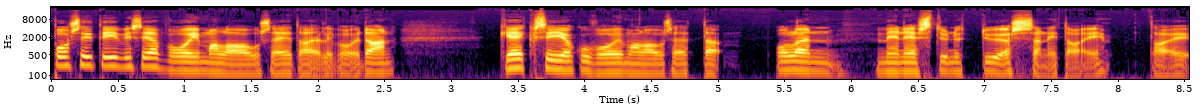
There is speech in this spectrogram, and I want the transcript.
positiivisia voimalauseita, eli voidaan keksiä joku voimalause, että olen menestynyt työssäni tai, tai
